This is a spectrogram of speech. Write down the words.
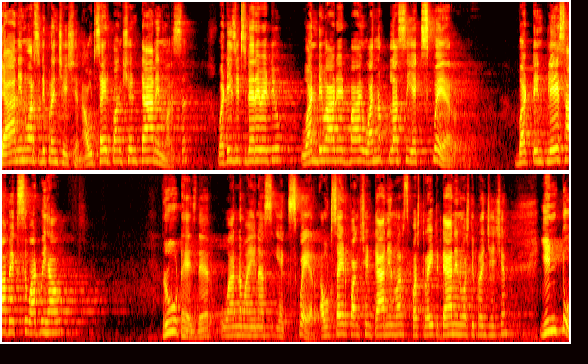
Tan inverse differentiation. Outside function tan inverse. What is its derivative? 1 divided by 1 plus x square. But in place of x what we have root is there 1 minus x square. Outside function tan inverse first write tan inverse differentiation. Into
